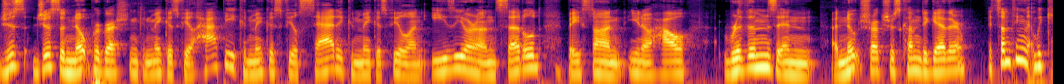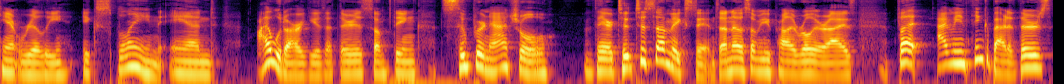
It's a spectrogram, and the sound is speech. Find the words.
just just a note progression can make us feel happy, it can make us feel sad, it can make us feel uneasy or unsettled based on you know how rhythms and uh, note structures come together. It's something that we can't really explain, and I would argue that there is something supernatural there to to some extent. I know some of you probably roll your eyes, but I mean, think about it. There's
